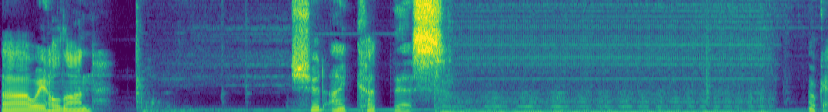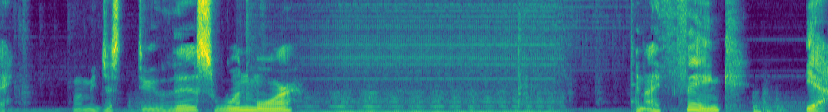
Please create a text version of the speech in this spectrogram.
Uh, wait, hold on. Should I cut this? Okay. Let me just do this one more. And I think... Yeah,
